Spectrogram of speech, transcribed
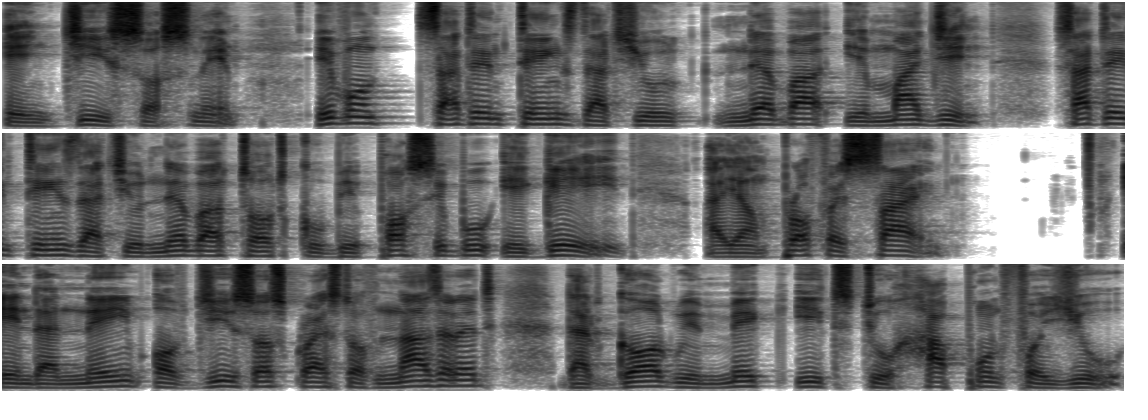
in Jesus' name. Even certain things that you never imagined, certain things that you never thought could be possible again, I am prophesying in the name of Jesus Christ of Nazareth that God will make it to happen for you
